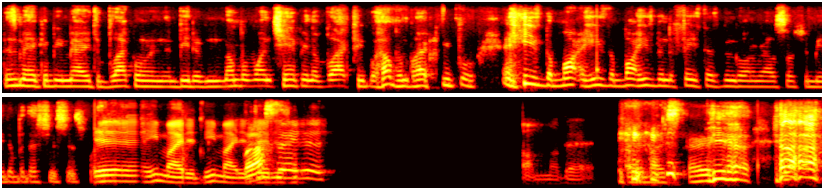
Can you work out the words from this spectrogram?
this man could be married to black women and be the number one champion of black people, helping black people. And he's the mar, he's the mar, he's been the face that's been going around social media. But that's just just funny. Yeah, he might have. He might have. But I did say this. Oh, my bad. Yeah. I,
